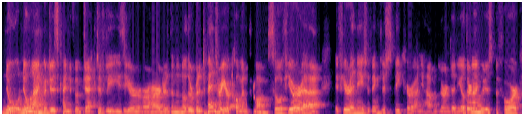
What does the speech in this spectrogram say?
no no language is kind of objectively easier or harder than another, but it depends where you're coming from. So if you're a, if you're a native English speaker and you haven't learned any other languages before,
